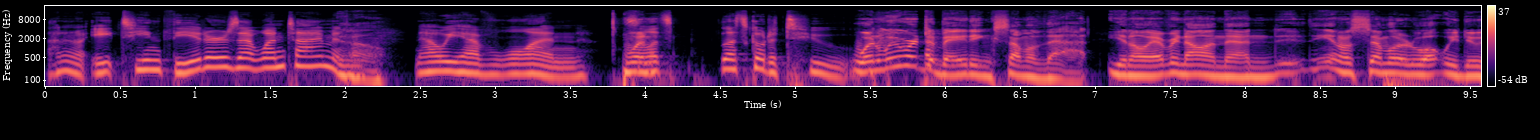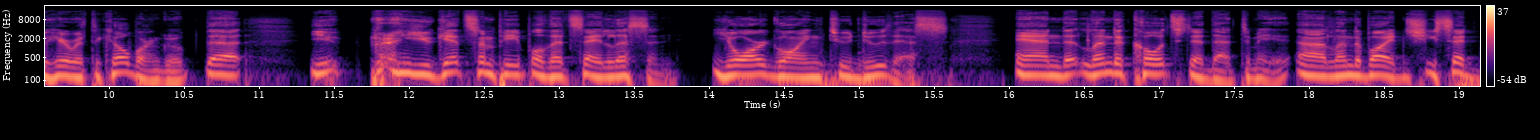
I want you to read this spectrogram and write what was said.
I don't know, 18 theaters at one time and Yeah. now we have one. So When- let's let's go to two. When we were debating some of that, you know, every now and then, you know, similar to what we do here with the Kilbourne Group, the you you get some people that say, "Listen, you're going to do this," and Linda Coates did that to me. Uh, Linda Boyd, she said.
